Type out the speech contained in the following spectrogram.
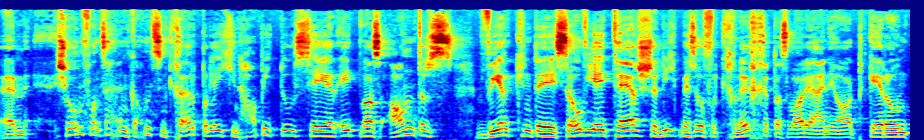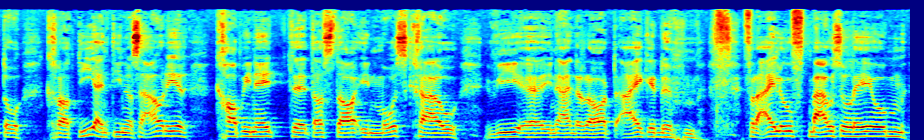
ähm, schon von seinem ganzen körperlichen Habitus her etwas anders wirkende Sowjetherrscher, nicht mehr so verknöchert. Das war ja eine Art Gerontokratie, ein Dinosaurierkabinett, äh, das da in Moskau wie äh, in einer Art eigenem Freiluftmausoleum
